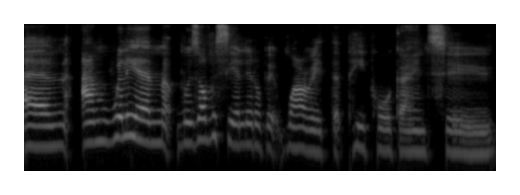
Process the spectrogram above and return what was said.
Um, and William was obviously a little bit worried that people were going to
